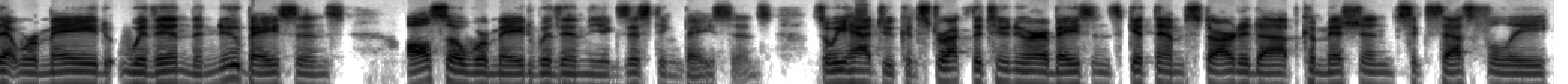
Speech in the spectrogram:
that were made within the new basins also were made within the existing basins. So we had to construct the two new air basins, get them started up, commissioned successfully,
